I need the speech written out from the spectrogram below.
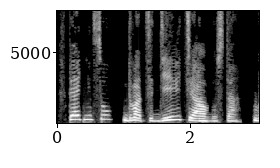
В пятницу, 29 августа, в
